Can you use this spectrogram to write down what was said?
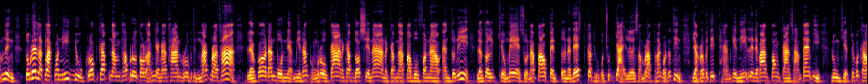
4-2-3-1 ตัวเล่นหลักๆ วันนี้อยู่ครบครับนำทัพโดยกองหลังอย่างนาธานรวมไปถึงมาร์คบราธาแล้วก็ด้านบนเนี่ยมีทั้งของโรก้านะครับดอสเชนานะครับนาปาโบฟานาลแอนโทนีแล้วก็ลิเคลเม่ส่วนหน้าเป้าเป็นเออร์นาเดสกถือว่าชุดใหญ่เลยสำหรับทางด้านของเจ้าถิ่น อย่างเรอัลเบติสแถมเกมนี้เล่นในบ้านต้องการ 3 แต้มอีก ลุงเฉียบช่วยพวกเขา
